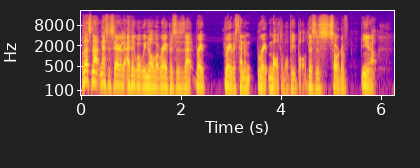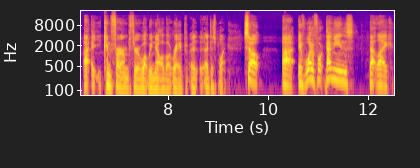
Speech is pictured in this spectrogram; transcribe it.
Well, that's not necessarily. I think what we know about rapists is that rape rapists tend to rape multiple people. This is sort of you know uh, confirmed through what we know about rape at, at this point. So uh, if one in four, that means that like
